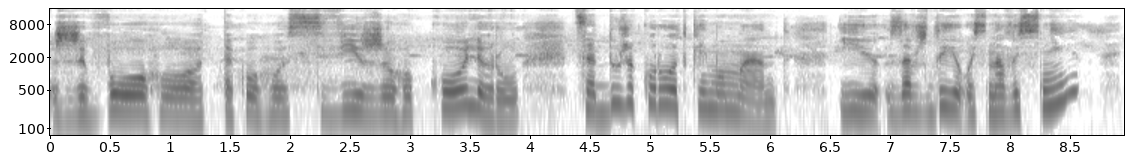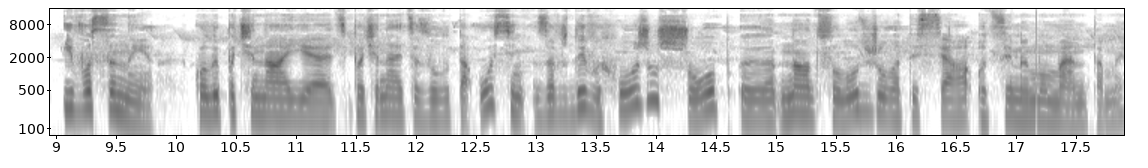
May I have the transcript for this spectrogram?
живого, такого свіжого кольору. Це дуже короткий момент. І завжди ось навесні і восени. коли починає, починається золота осінь, завжди виходжу, щоб е, насолоджуватися оцими моментами.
